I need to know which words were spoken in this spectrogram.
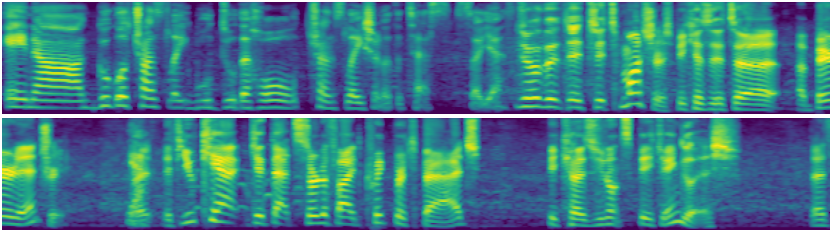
in uh, Google Translate will do the whole translation of the test. So yes, So that it's it's monstrous because it's a, a barrier to entry. Yeah. right? If you can't get that certified QuickBooks badge because you don't speak English, that's,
